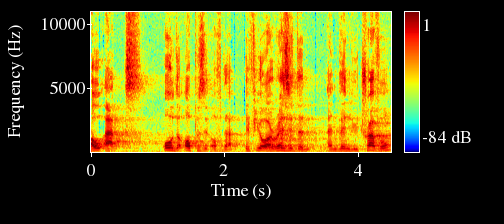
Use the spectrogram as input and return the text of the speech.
or acts, or the opposite of that. If you are a resident and then you travel,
